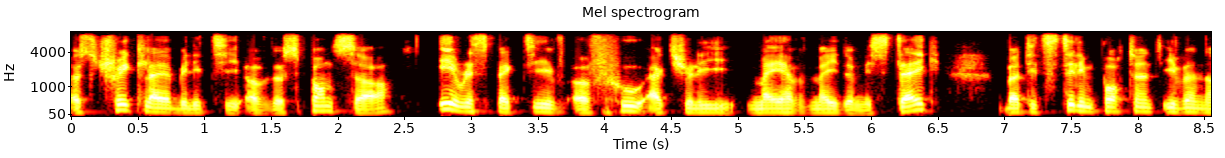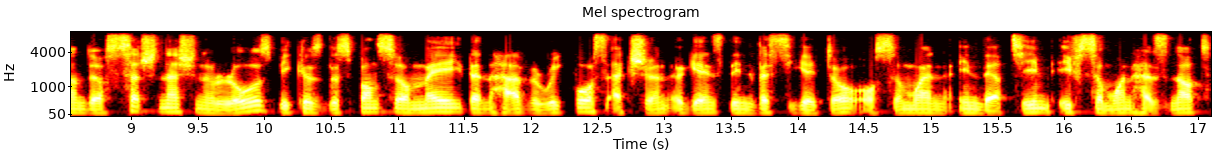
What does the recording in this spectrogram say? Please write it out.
a strict liability of the sponsor, irrespective of who actually may have made a mistake but it's still important even under such national laws because the sponsor may then have a recourse action against the investigator or someone in their team if someone has not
